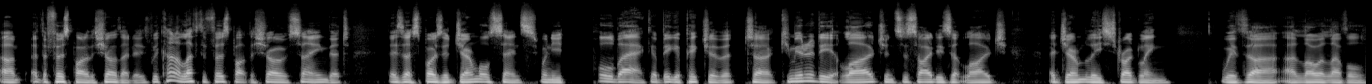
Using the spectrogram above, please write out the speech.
um, at the first part of the show, that is, we kind of left the first part of the show saying that there's, I suppose, a general sense when you pull back a bigger picture that uh, community at large and societies at large are generally struggling with uh, a lower level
